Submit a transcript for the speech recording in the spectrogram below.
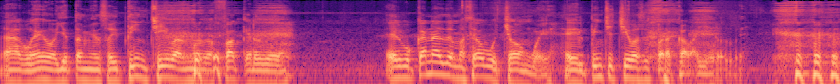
Ah, güey, yo también soy Team Chivas, motherfucker, güey. El Bucana es demasiado buchón, güey. El pinche Chivas es para caballeros, güey.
